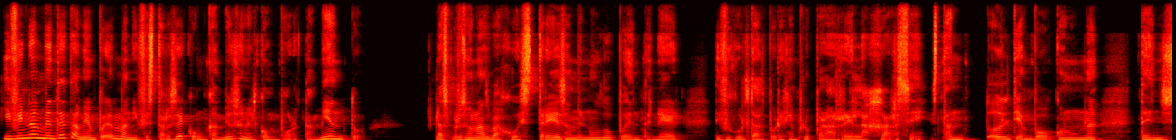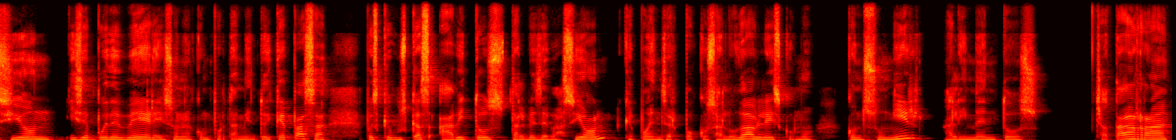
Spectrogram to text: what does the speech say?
Y finalmente también pueden manifestarse con cambios en el comportamiento. Las personas bajo estrés a menudo pueden tener dificultad, por ejemplo, para relajarse. Están todo el tiempo con una tensión y se puede ver eso en el comportamiento. ¿Y qué pasa? Pues que buscas hábitos tal vez de evasión, que pueden ser poco saludables, como consumir alimentos chatarra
